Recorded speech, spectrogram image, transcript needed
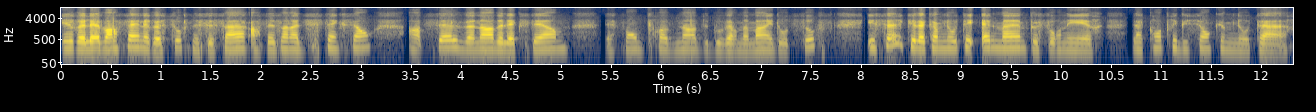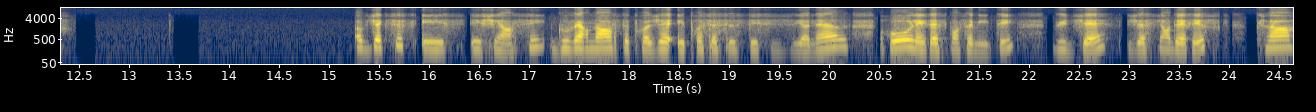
Il relève enfin les ressources nécessaires en faisant la distinction entre celles venant de l'externe, les fonds provenant du gouvernement et d'autres sources, et celles que la communauté elle-même peut fournir, la contribution communautaire. Objectifs et échéanciers, gouvernance de projets et processus décisionnels, rôles et responsabilités, budget, gestion des risques, plan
